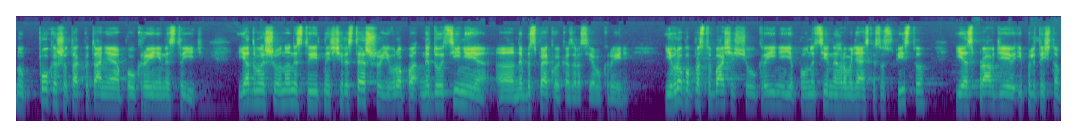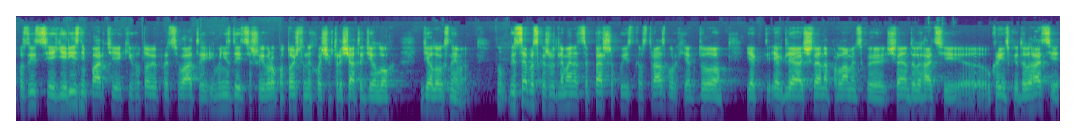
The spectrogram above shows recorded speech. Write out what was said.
Ну поки що так питання по Україні не стоїть. Я думаю, що воно не стоїть не через те, що Європа недооцінює е, небезпеку, яка зараз є в Україні. Європа просто бачить, що в Україні є повноцінне громадянське суспільство, є справді і політична опозиція, є різні партії, які готові працювати. І мені здається, що Європа точно не хоче втрачати діалог, діалог з ними. Ну від себе скажу, для мене це перша поїздка в Страсбург, як до як, як для члена парламентської, члена делегації е, української делегації.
